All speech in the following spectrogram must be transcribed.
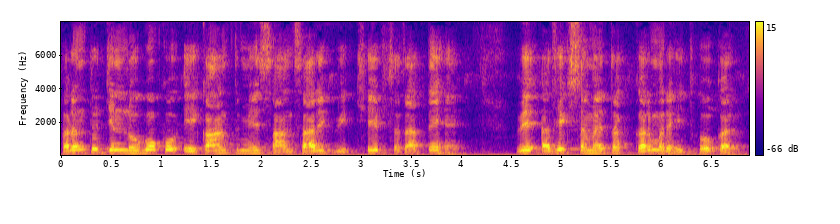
परंतु जिन लोगों को एकांत में सांसारिक विक्षेप सताते हैं, वे अधिक समय तक कर्म रहित होकर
